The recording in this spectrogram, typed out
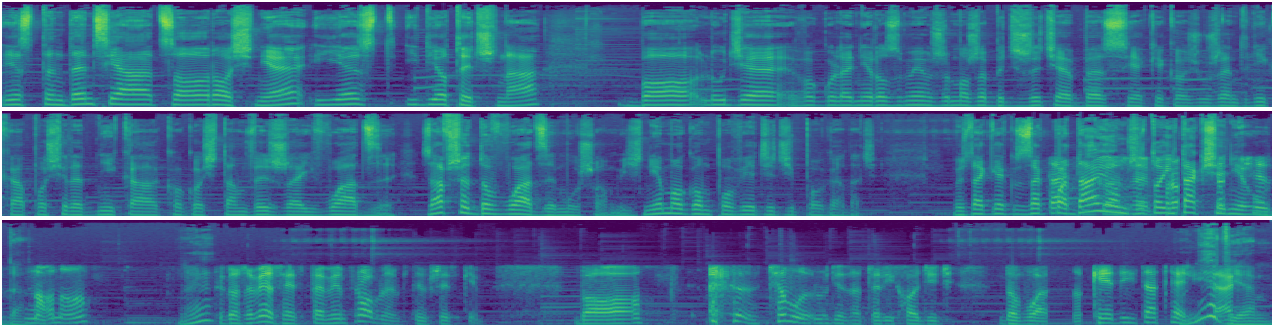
jest tendencja, co rośnie i jest idiotyczna, bo ludzie w ogóle nie rozumieją, że może być życie bez jakiegoś urzędnika, pośrednika, kogoś tam wyżej, władzy. Zawsze do władzy muszą iść, nie mogą powiedzieć i pogadać. Bo tak jak zakładają, tylko, że to i tak się nie uda. No, no. Nie? Tylko, że wiesz, jest pewien problem w tym wszystkim. Bo czemu ludzie zaczęli chodzić do władzy? No, kiedyś zaczęli, Nie tak? wiem,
